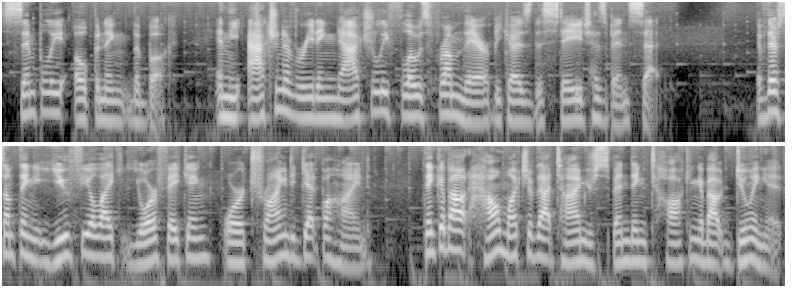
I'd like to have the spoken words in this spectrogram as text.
simply opening the book. And the action of reading naturally flows from there because the stage has been set. If there's something you feel like you're faking or trying to get behind, think about how much of that time you're spending talking about doing it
